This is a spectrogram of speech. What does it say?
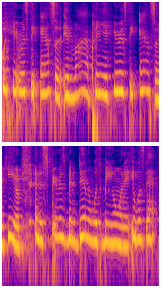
But here is the answer, in my opinion. Here is the answer here. And the Spirit's been dealing with me on it. It was that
